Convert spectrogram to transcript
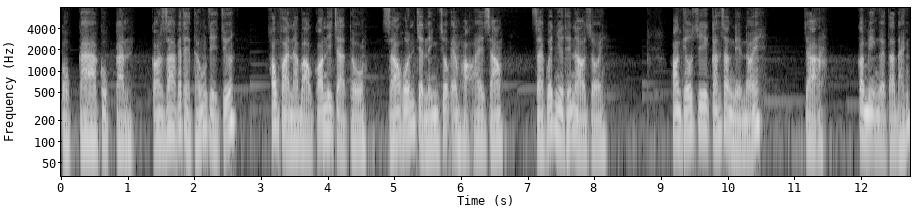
Cục ca cục cằn, còn ra cái thể thống gì chứ? Không phải là bảo con đi trả thù, giáo huấn Trần Ninh giúp em họ hay sao? Giải quyết như thế nào rồi? Hoàng Thiếu Duy cắn răng để nói. Dạ, con bị người ta đánh.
